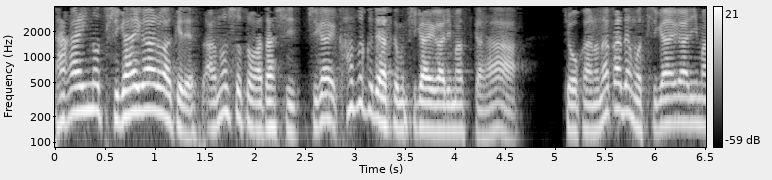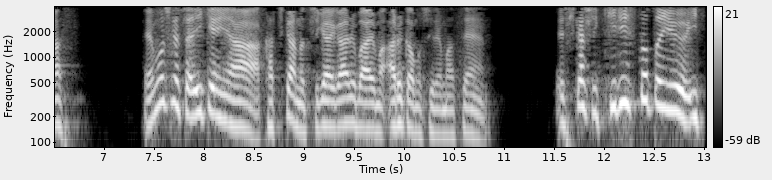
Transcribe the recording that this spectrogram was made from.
互いの違いがあるわけです。あの人と私、違い、家族であっても違いがありますから、教会の中でも違いがあります。もしかしたら意見や価値観の違いがある場合もあるかもしれません。しかし、キリストという一致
